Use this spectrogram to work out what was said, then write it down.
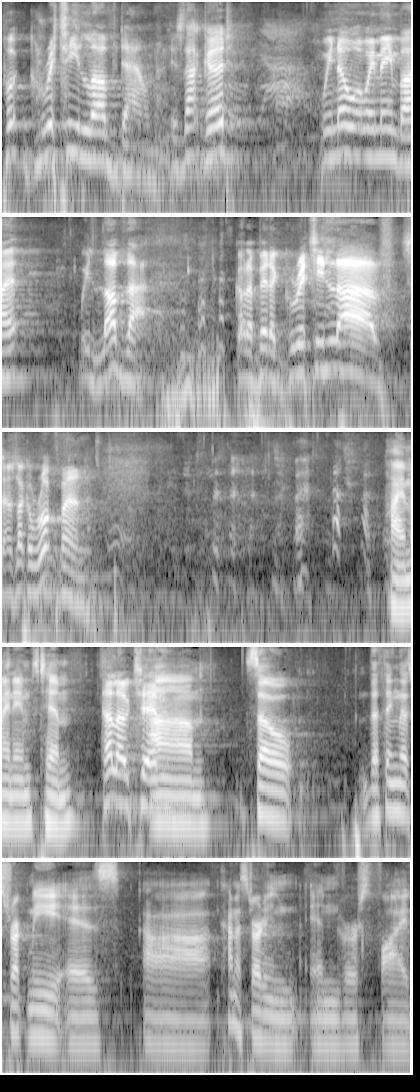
Put gritty love down. Is that good? We know what we mean by it. We love that. Got a bit of gritty love. Sounds like a rock band. Hi, my name's Tim. Hello, Tim. Um, so, the thing that struck me is uh, kind of starting in verse 5.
